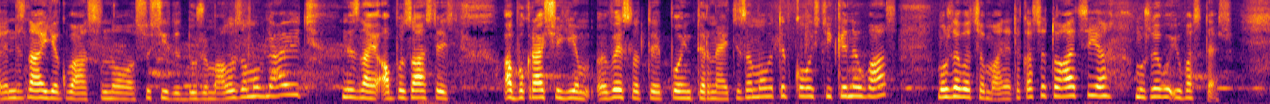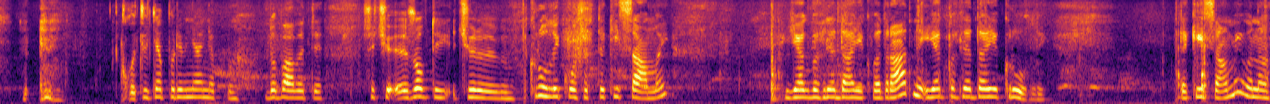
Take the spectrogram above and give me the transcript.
Е, Не знаю, як вас, але сусіди дуже мало замовляють. Не знаю, або застрість, або краще їм вислати по інтернеті, замовити в когось тільки не у вас. Можливо, це в мене така ситуація, можливо, і у вас теж. Хочу для порівняння додати, що жовтий чи круглий кошик такий самий, як виглядає квадратний і як виглядає круглий. Такий самий вона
